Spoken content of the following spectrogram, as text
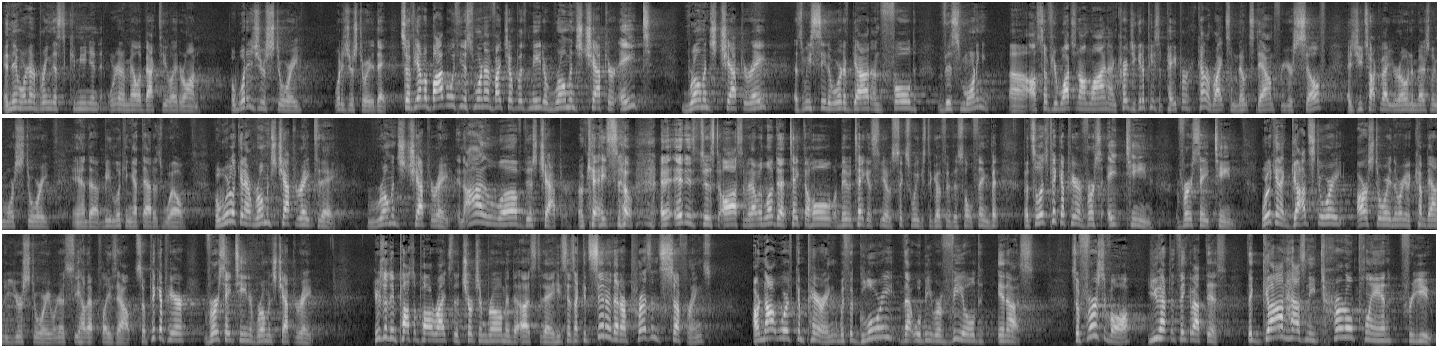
And then we're going to bring this communion. We're going to mail it back to you later on. But what is your story? What is your story today? So if you have a Bible with you this morning, I invite you up with me to Romans chapter 8. Romans chapter 8, as we see the Word of God unfold this morning. Uh, also, if you're watching online, I encourage you get a piece of paper, kind of write some notes down for yourself as you talk about your own immeasurably more story, and uh, be looking at that as well. But we're looking at Romans chapter 8 today. Romans chapter 8. And I love this chapter, okay? So it is just awesome. And I would love to take the whole, it would take us, you know, six weeks to go through this whole thing. But, but so let's pick up here at verse 18. Verse 18. We're looking at God's story, our story, and then we're going to come down to your story. We're going to see how that plays out. So pick up here, verse 18 of Romans chapter 8. Here's what the Apostle Paul writes to the church in Rome and to us today. He says, I consider that our present sufferings are not worth comparing with the glory that will be revealed in us. So, first of all, you have to think about this that God has an eternal plan for you.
